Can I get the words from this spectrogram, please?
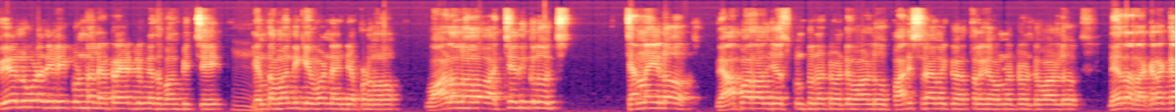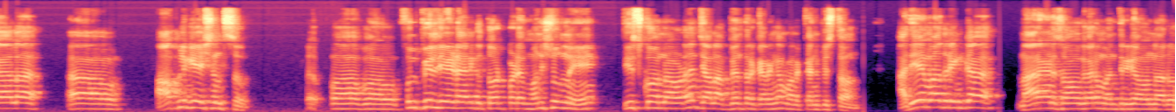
పేర్లు కూడా తెలియకుండా లెటర్ హెడ్ల మీద పంపించి ఇంతమందికి ఇవ్వండి అని చెప్పడము వాళ్ళలో అత్యధికులు చెన్నైలో వ్యాపారాలు చేసుకుంటున్నటువంటి వాళ్ళు పారిశ్రామికవేత్తలుగా ఉన్నటువంటి వాళ్ళు లేదా రకరకాల ఆప్లికేషన్స్ ఫుల్ఫిల్ చేయడానికి తోడ్పడే మనుషుల్ని తీసుకొని రావడం చాలా అభ్యంతరకరంగా మనకు కనిపిస్తా ఉంది. అదే మాదిరి ఇంకా నారాయణ స్వామి గారు మంత్రిగా ఉన్నారు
